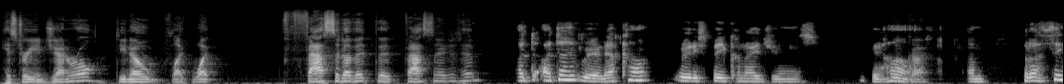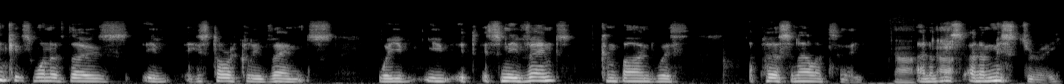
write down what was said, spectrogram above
history in general? Do you know like what facet of it that fascinated him? I, d- I don't really. I can't really speak on Adrian's behalf. Okay. Um, but I think it's one of those e- historical events where you, you it, it's an event combined with a personality Uh, and a mys- and a mystery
